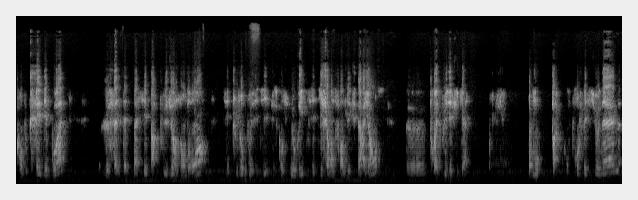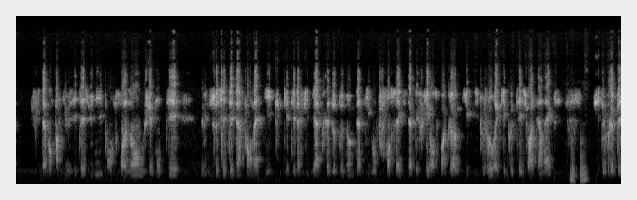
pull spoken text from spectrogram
quand vous créez des boîtes, le fait d'être passé par plusieurs endroits, c'est toujours positif puisqu'on se nourrit de ces différentes formes d'expérience euh, pour être plus efficace. Dans mon parcours professionnel, je suis d'abord parti aux États-Unis pendant trois ans où j'ai monté une société d'informatique qui était la filiale très autonome d'un petit groupe français qui s'appelait freelance.com, qui existe toujours et qui est coté sur Internet. Mhm. J'ai développé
